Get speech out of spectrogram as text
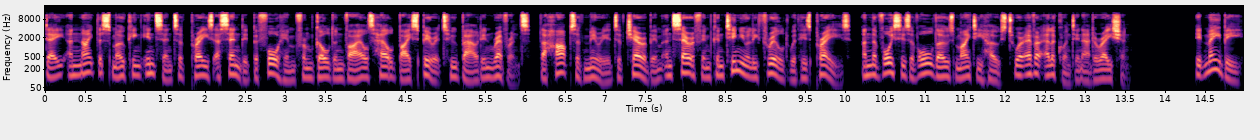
day and night the smoking incense of praise ascended before him from golden vials held by spirits who bowed in reverence, the harps of myriads of cherubim and seraphim continually thrilled with his praise, and the voices of all those mighty hosts were ever eloquent in adoration. It may be,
